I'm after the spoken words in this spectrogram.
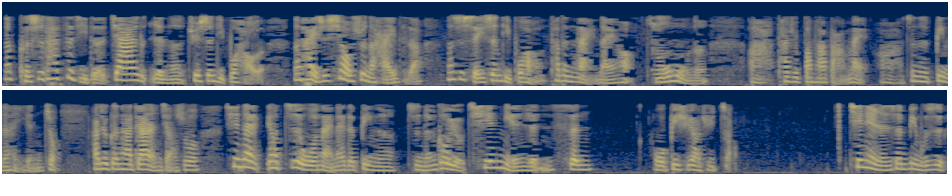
那可是她自己的家人呢，却身体不好了。那她也是孝顺的孩子啊。那是谁身体不好？她的奶奶哈，祖母呢？啊，她就帮她把脉啊，真的病得很严重。她就跟她家人讲说，现在要治我奶奶的病呢，只能够有千年人参，我必须要去找。千年人参并不是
